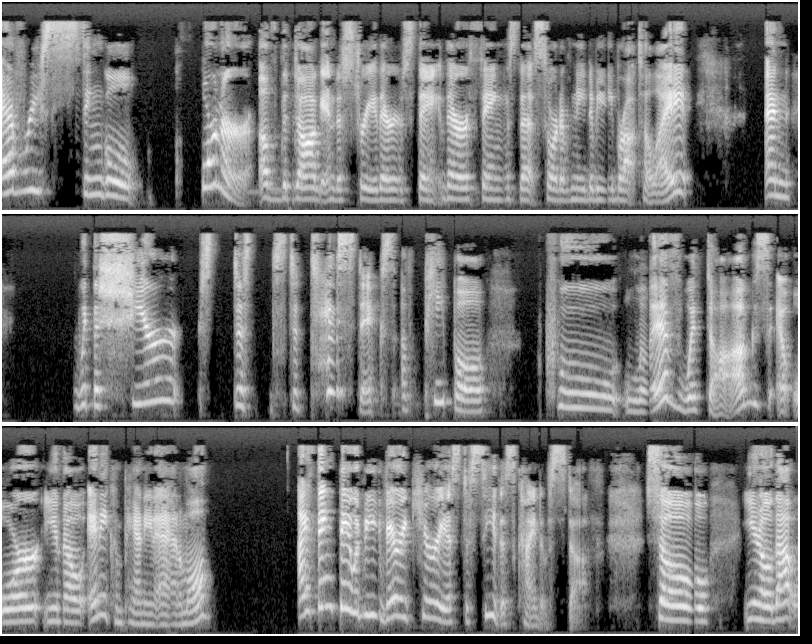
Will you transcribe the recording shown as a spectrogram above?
every single corner of the dog industry, there's thing, there are things that sort of need to be brought to light. And with the sheer st- statistics of people who live with dogs or, you know, any companion animal, I think they would be very curious to see this kind of stuff. So, you know that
